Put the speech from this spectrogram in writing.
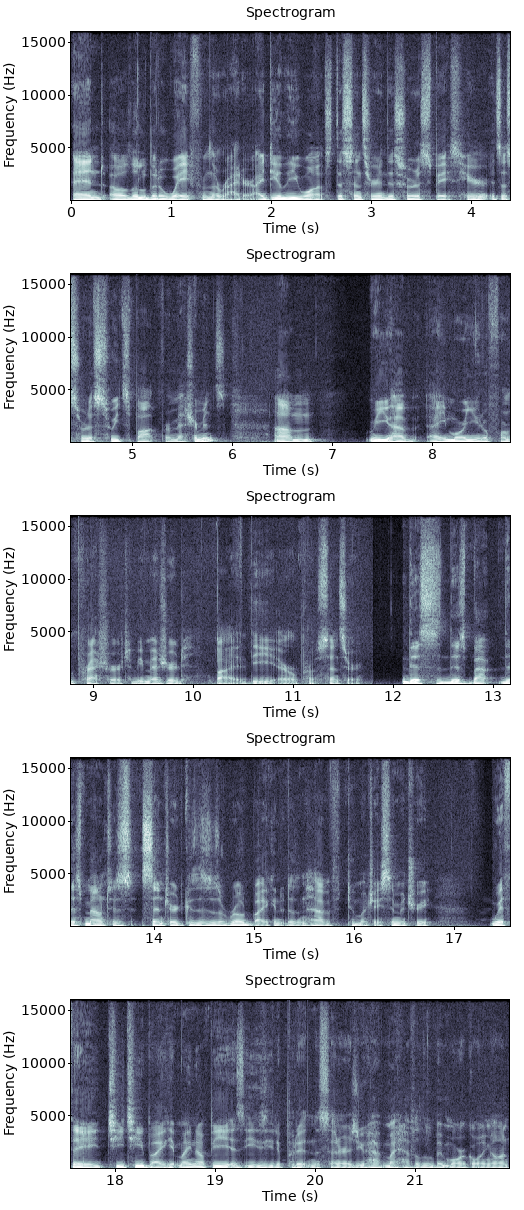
and a little bit away from the rider. Ideally, you want the sensor in this sort of space here. It's a sort of sweet spot for measurements um, where you have a more uniform pressure to be measured by the AeroPro sensor. This, this, this mount is centered because this is a road bike and it doesn't have too much asymmetry. With a TT bike, it might not be as easy to put it in the center as you have, might have a little bit more going on.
